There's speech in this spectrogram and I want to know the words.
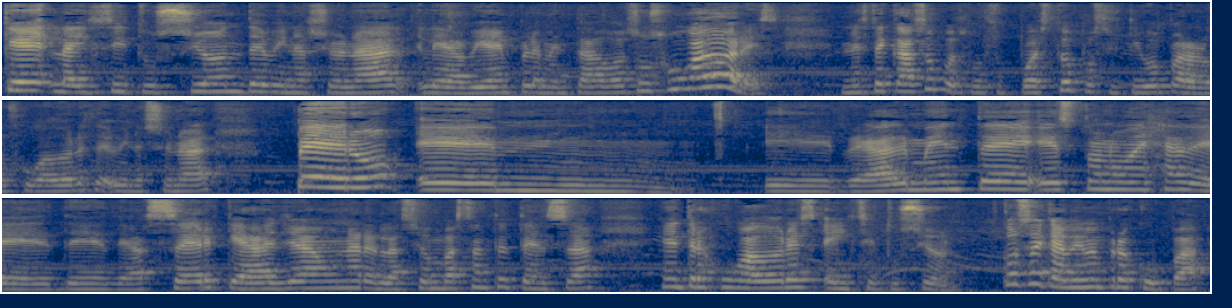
que la institución de Binacional le había implementado a sus jugadores. En este caso, pues por supuesto, positivo para los jugadores de Binacional, pero em, eh, realmente esto no deja de, hacer que haya una relación bastante tensa entre jugadores e institución, cosa que a mí me preocupa,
